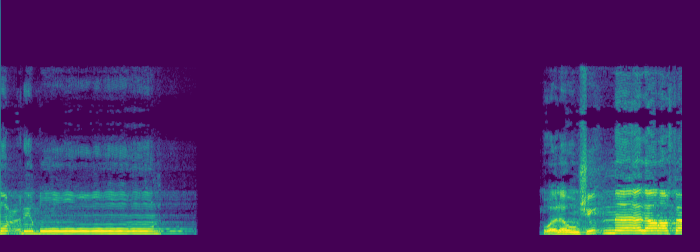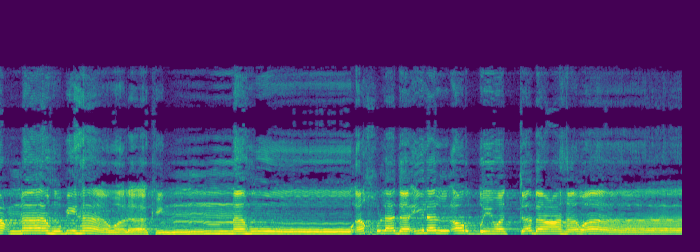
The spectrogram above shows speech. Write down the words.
معرضون ولو شئنا لرفعناه بها ولكنه اخلد إلى الأرض واتبع هواه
